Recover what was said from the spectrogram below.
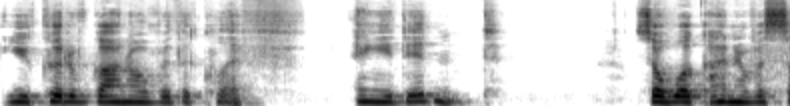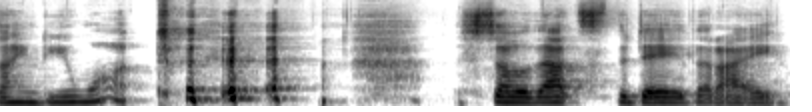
You could have gone over the cliff and you didn't. So, what kind of a sign do you want? so, that's the day that I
